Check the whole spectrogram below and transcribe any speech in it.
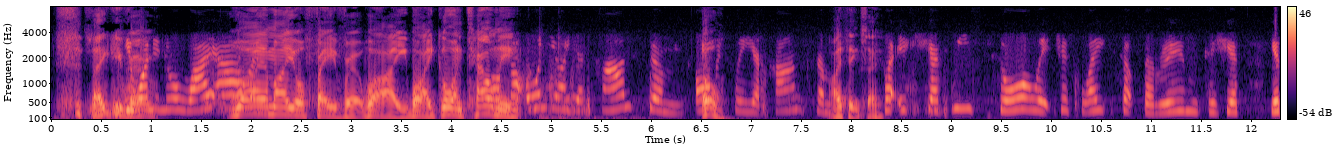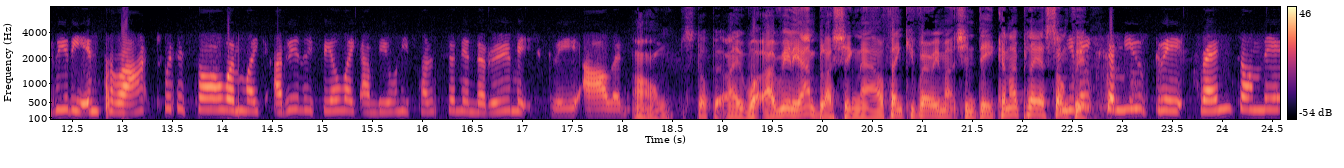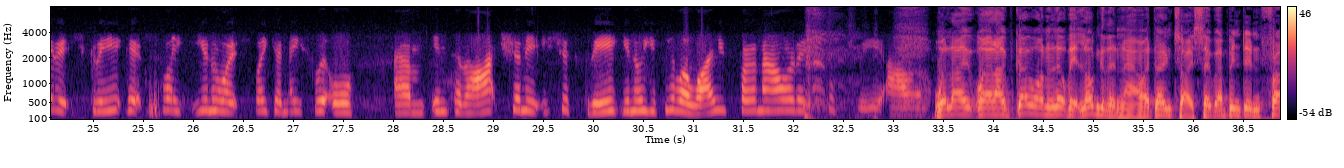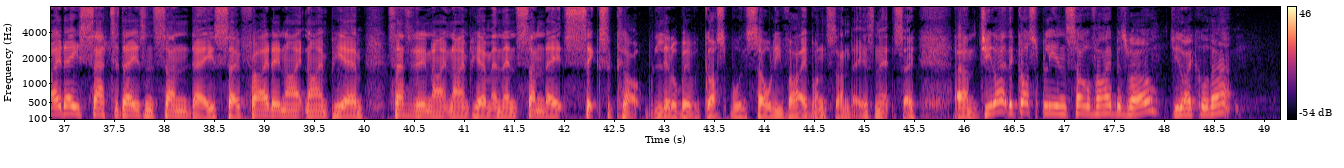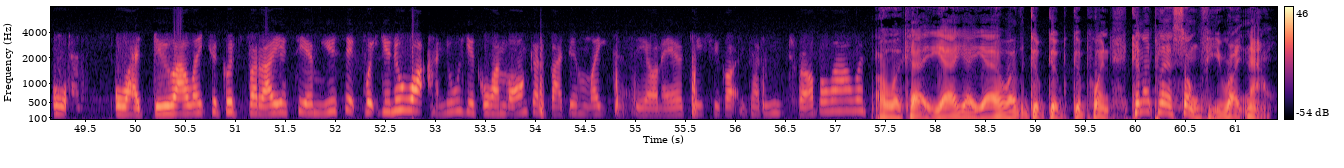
Thank you. You want to know why, Alan? Why am I your favourite? Why? Why? Go on, tell Well, me. Not only are you handsome, Oh. obviously you're handsome. I think so. But it's your wee soul. It just lights up the room because you you really interact with us all, and like I really feel like I'm the only person in the room. It's great, Alan. Oh, stop it! I well, I really am blushing now. Thank you very much indeed. Can I play a song And you? make some new great friends on there. It's great. It's like you know, it's like a nice little um, interaction. It's just great. You know, you feel alive for an hour. It's just great, Alan. Well, I well I go on a little bit longer than an hour, don't I? So I've been doing Fridays, Saturdays, and Sundays. So Friday night nine pm, Saturday night nine pm, and then Sunday at six o'clock. A little bit of gospel and soul vibe on Sunday, isn't it? So, um, do you like the gospel and soul vibe as well? Do you like all that? Oh, oh, I do. I like a good variety of music. But you know what? I know you're going longer, but I didn't like to say on air in case you got into real trouble, Alan. Oh, okay, yeah, yeah, yeah. Well, good, good, good point. Can I play a song for you right now?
